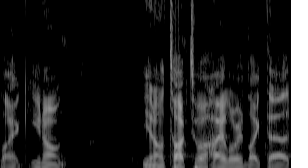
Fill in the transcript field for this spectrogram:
Like you don't you don't talk to a high lord like that,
